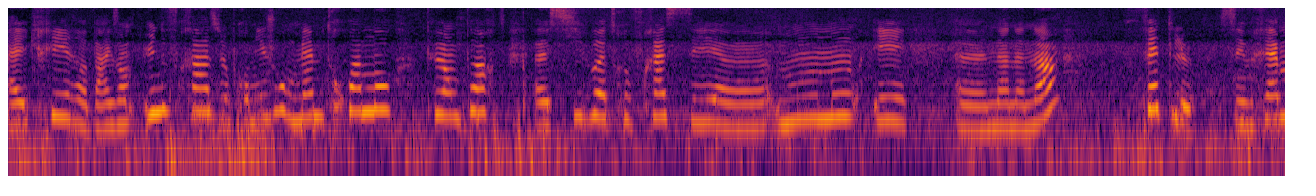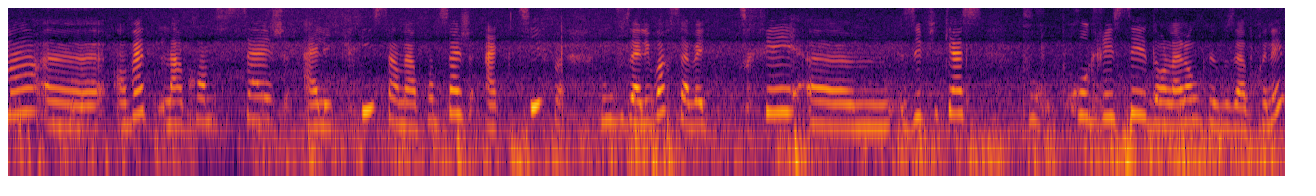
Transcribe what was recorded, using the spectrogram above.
à écrire par exemple une phrase le premier jour ou même trois mots, peu importe. Euh, si votre phrase c'est mon nom et nanana, faites-le. C'est vraiment, en fait, l'apprentissage à l'écrit, c'est un apprentissage actif. Donc vous allez voir, ça va être très efficace pour progresser dans la langue que vous apprenez.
